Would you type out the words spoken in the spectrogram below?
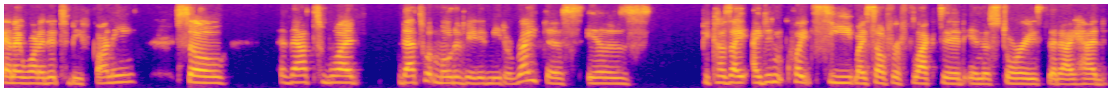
and I wanted it to be funny. So that's what that's what motivated me to write this is because I, I didn't quite see myself reflected in the stories that I had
